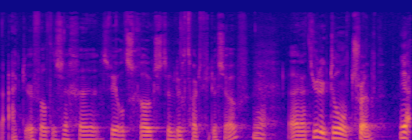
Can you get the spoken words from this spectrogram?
nou, ik durf wel te zeggen, de werelds grootste luchtvaartfilosoof. Ja. Natuurlijk Donald Trump. Ja.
